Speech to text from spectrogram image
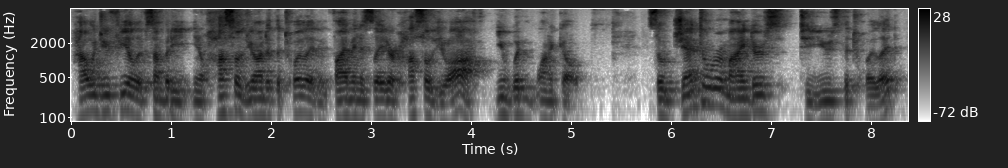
how would you feel if somebody you know hustled you onto the toilet and five minutes later hustled you off? You wouldn't want to go. So gentle reminders to use the toilet.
